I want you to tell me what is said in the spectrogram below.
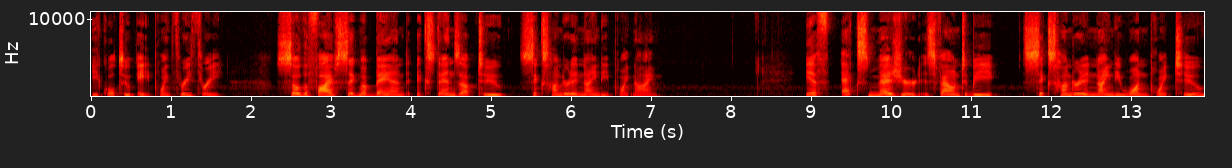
equal to 8.33. So the 5 sigma band extends up to 690.9. If x measured is found to be 691.2,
